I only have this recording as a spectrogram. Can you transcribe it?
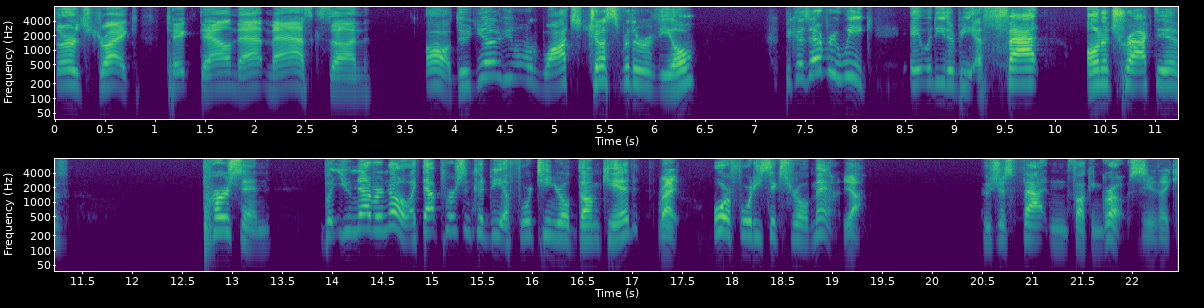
third strike. Take down that mask, son. oh, dude, you know how many people would watch just for the reveal? Because every week it would either be a fat, unattractive person, but you never know. Like that person could be a 14 year old dumb kid Right. or a 46 year old man. Yeah. Who's just fat and fucking gross. He's like,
